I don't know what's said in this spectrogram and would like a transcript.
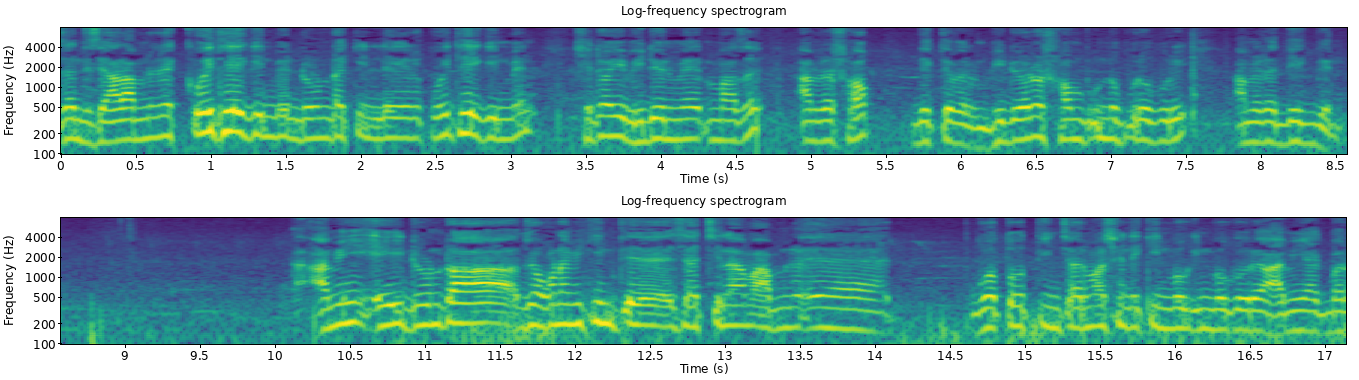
জানতেছি, আর আপনারা কই থেকে কিনবেন, ড্রোনটা কিনলে কই থেকে কিনবেন, সেটাও এই ভিডিওর মাঝে আপনারা সব দেখতে পারবেন। ভিডিওটা সম্পূর্ণ পুরোপুরি আপনারা দেখবেন। আমি এই ড্রোনটা যখন আমি কিনতে চাচ্ছিলাম আপনার গত তিন চার মাস এনে কিনবো কিনবো করে আমি একবার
